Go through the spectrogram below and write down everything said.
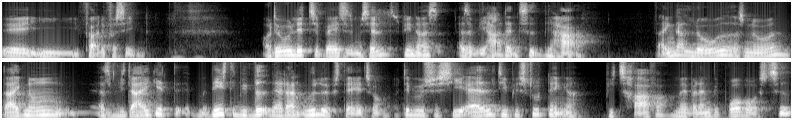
øh, i, før det er for sent. Og det er jo lidt tilbage til det med selvdisciplin også. Altså, vi har den tid, vi har. Der er ingen, der har lovet os noget. Der er ikke nogen, altså, vi, der er ikke et, det eneste, vi ved, er, at der er en udløbsdato. Og det vil jo så sige, at alle de beslutninger, vi træffer med, hvordan vi bruger vores tid,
